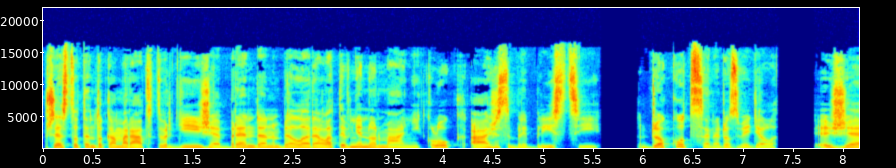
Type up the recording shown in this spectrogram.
Přesto tento kamarád tvrdí, že Brandon byl relativně normální kluk a že si byli blízcí, dokud se nedozvěděl, že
